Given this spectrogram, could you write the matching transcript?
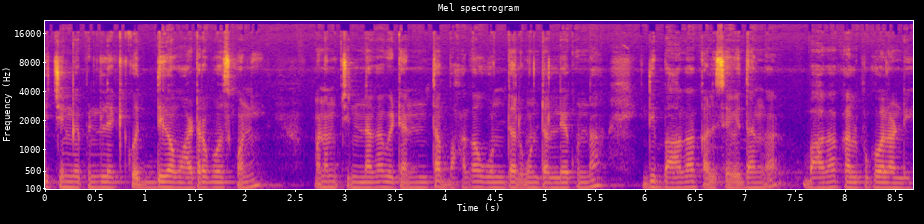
ఈ శనగపిండిలోకి కొద్దిగా వాటర్ పోసుకొని మనం చిన్నగా వీటంతా బాగా ఉంటలు ఉంటలు లేకుండా ఇది బాగా కలిసే విధంగా బాగా కలుపుకోవాలండి.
